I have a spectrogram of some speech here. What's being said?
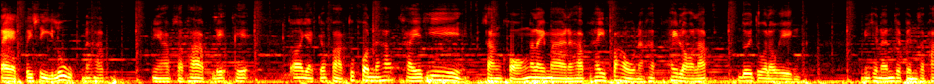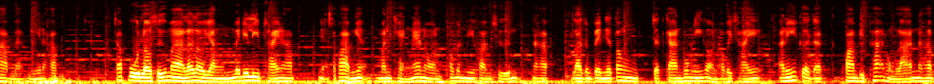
แตกไปสี่ลูกนะครับ นี่ครับสภาพเละเทะ ก็อยากจะฝากทุกคนนะครับ ใครที่สั่งของอะไรมานะครับ ให้เฝ้านะครับ ให้รอรับด้วยตัวเราเองมิฉะนั้นจะเป็นสภาพแบบนี้นะครับ ถ้าปูนเราซื้อมาแล้วเรายังไม่ได้รีบใช้นะครับเนี่ยสภาพเนี้ยมันแข็งแน่นอน เพราะมันมีความชื้นนะครับ เราจำเป็นจะต้องจัดการพวกนี้ก่อนเอาไปใช้ อันนี้เกิดจากความผิดพลาดของร้านนะครับ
